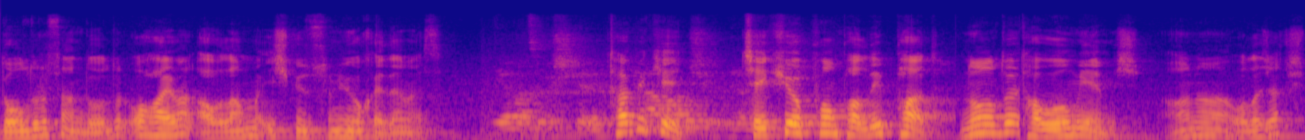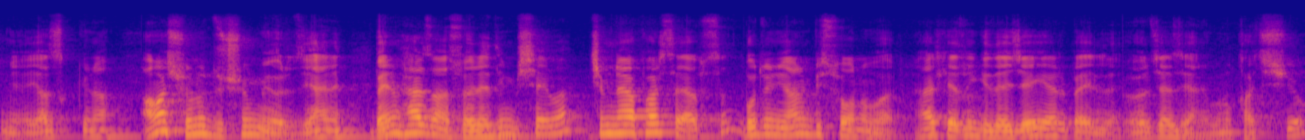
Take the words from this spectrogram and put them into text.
doldurursan doldur o hayvan avlanma içgüdüsünü yok edemez. Tabii ki şekilde. çekiyor pompalıyı pat. Ne oldu? Tavuğumu yemiş. Ana olacak mi ya? Yazık günah. Ama şunu düşünmüyoruz. Yani benim her zaman söylediğim bir şey var. Kim ne yaparsa yapsın bu dünyanın bir sonu var. Herkesin gideceği yer belli. Öleceğiz yani bunun kaçışı yok.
